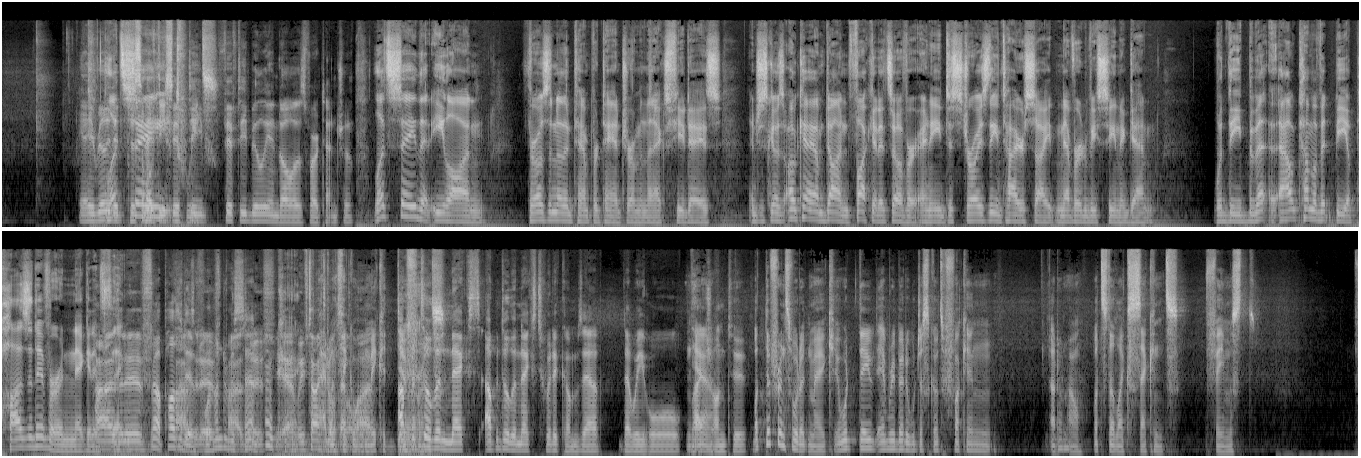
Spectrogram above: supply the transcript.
Yeah, he really Let's did just say- These 50, tweets. 50 billion dollars for attention. Let's say that Elon throws another temper tantrum in the next few days and just goes, "Okay, I'm done. Fuck it, it's over," and he destroys the entire site, never to be seen again. Would the be- outcome of it be a positive or a negative thing? No, positive, 100%. Yeah, Okay. we've talked about it. I don't about think it a will lot. make a difference Up until the next, up until the next Twitter comes out that we all latch Yeah. onto. What difference would it make? It would. They everybody would just go to fucking. I don't know. What's the like second famous?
